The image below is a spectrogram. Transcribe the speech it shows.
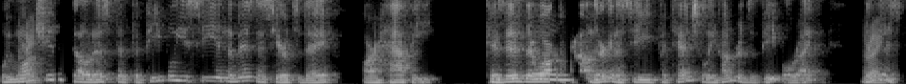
We want you to notice that the people you see in the business here today are happy because as they're walking mm. around they're going to see potentially hundreds of people right? They're right. going to see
